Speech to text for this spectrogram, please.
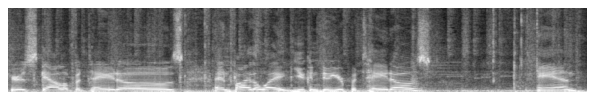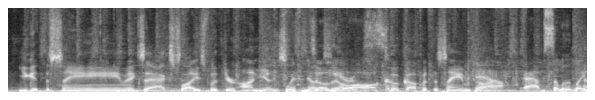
Here's scalloped potatoes. And by the way, you can do your potatoes and you get the same exact slice with your onions. With no So tears. they'll all cook up at the same time. Yeah, absolutely.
